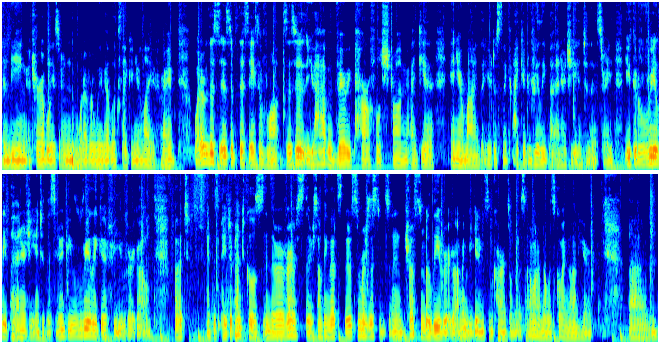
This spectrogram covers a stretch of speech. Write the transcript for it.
and being a trailblazer in whatever way that looks like in your life right? Whatever this is if this ace of wands this is you have a very powerful strong idea in your mind that you're just like i could really put energy into this right? You could really put energy into this and it would be really good for you Virgo. But with this page of pentacles in the reverse there's something that's there's some resistance and trust and believe Virgo I'm going to be getting some cards on this. I want to know what's going on here. Um,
